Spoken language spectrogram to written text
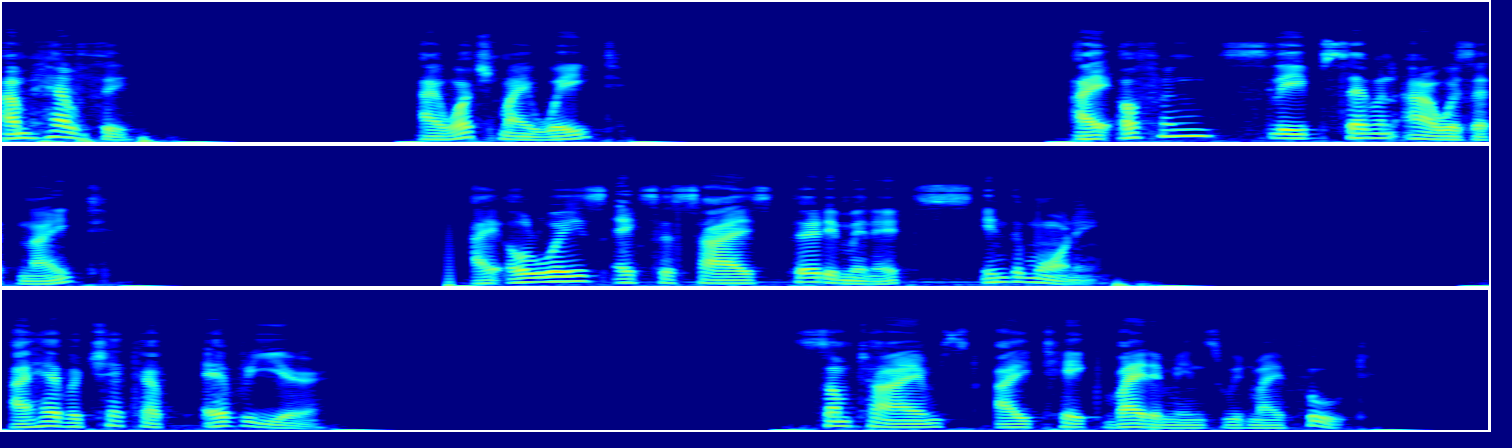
I'm healthy. I watch my weight. I often sleep seven hours at night. I always exercise 30 minutes in the morning. I have a checkup every year. Sometimes I take vitamins with my food.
